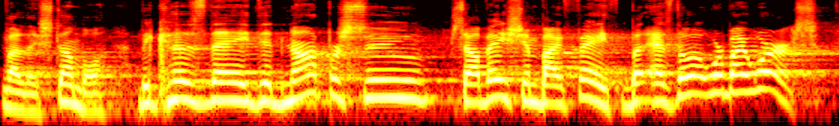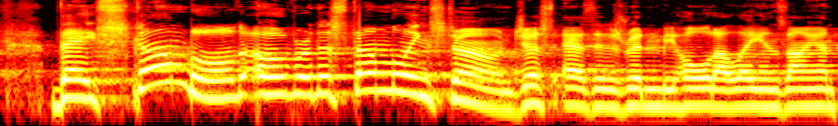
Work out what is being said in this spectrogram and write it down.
why did they stumble? Because they did not pursue salvation by faith, but as though it were by works. They stumbled over the stumbling stone, just as it is written, Behold, I lay in Zion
